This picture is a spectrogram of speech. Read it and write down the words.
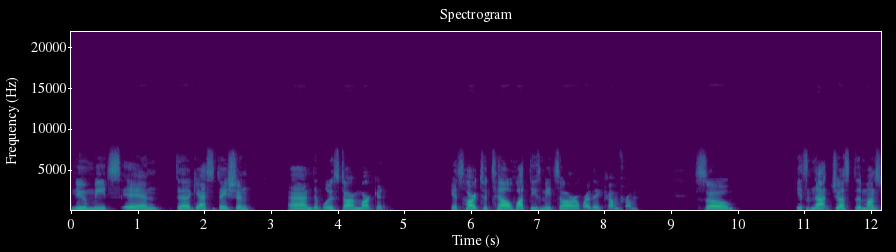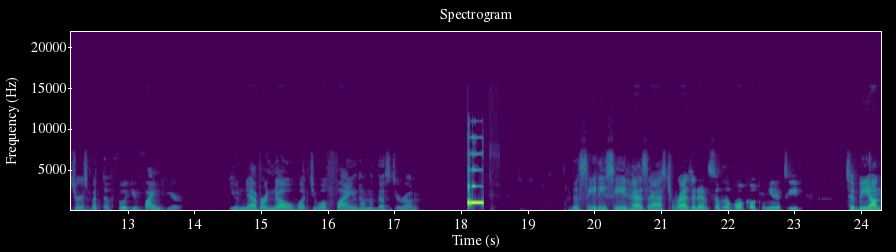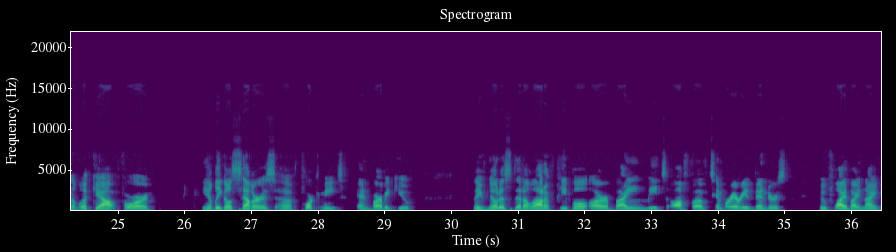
new meats in the gas station and the Blue Star market. It's hard to tell what these meats are or where they come from. So it's not just the monsters, but the food you find here. You never know what you will find on the dusty road. The CDC has asked residents of the local community to be on the lookout for illegal sellers of pork meat and barbecue. They've noticed that a lot of people are buying meat off of temporary vendors who fly by night.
